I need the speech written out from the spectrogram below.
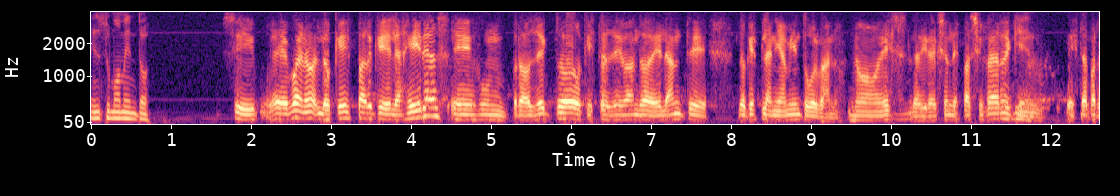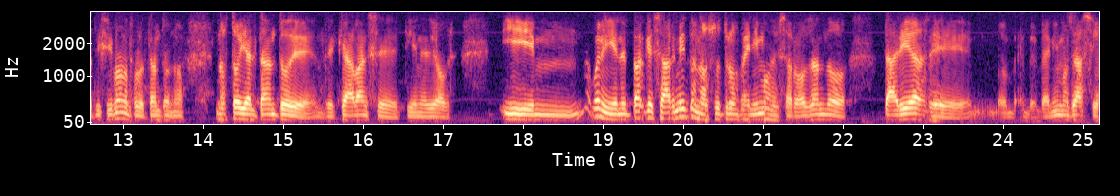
en su momento? Sí, eh, bueno, lo que es Parque Las Heras es un proyecto que está llevando adelante lo que es planeamiento urbano. No es la Dirección de Espacios Verdes quien está participando, por lo tanto no, no estoy al tanto de, de qué avance tiene de obra. Y mm, bueno, y en el Parque Sarmiento nosotros venimos desarrollando tareas de, venimos ya hace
